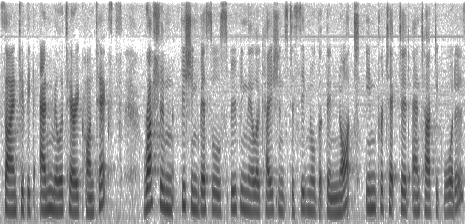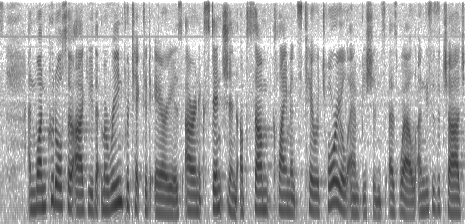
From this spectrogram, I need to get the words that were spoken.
scientific and military contexts, Russian fishing vessels spoofing their locations to signal that they're not in protected Antarctic waters, and one could also argue that marine protected areas are an extension of some claimants' territorial ambitions as well, and this is a charge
